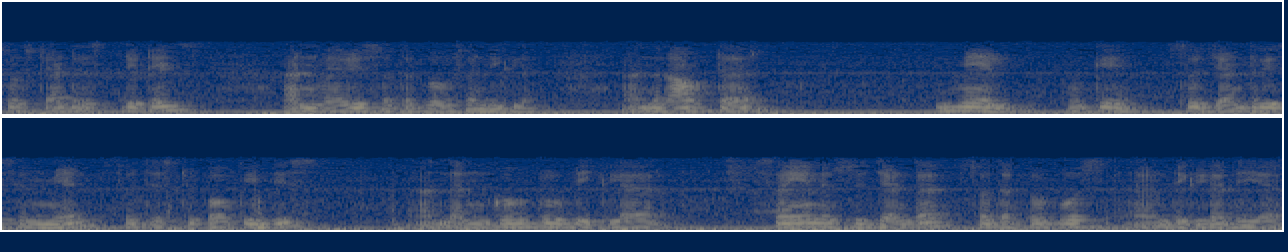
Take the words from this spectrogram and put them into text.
So status details and so the purpose am declare and then after male okay? So gender is a male. So just to copy this. And then go to declare. Sign is gender. So the purpose I am um, declared here.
